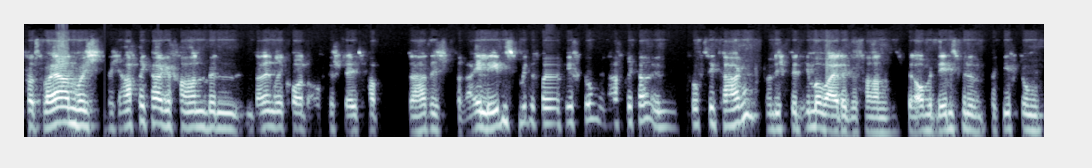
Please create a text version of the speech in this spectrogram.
Vor zwei Jahren, wo ich durch Afrika gefahren bin, dann den Rekord aufgestellt habe, da hatte ich drei Lebensmittelvergiftungen in Afrika in 50 Tagen und ich bin immer weitergefahren. Ich bin auch mit Lebensmittelvergiftung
